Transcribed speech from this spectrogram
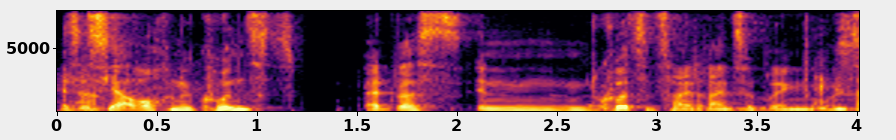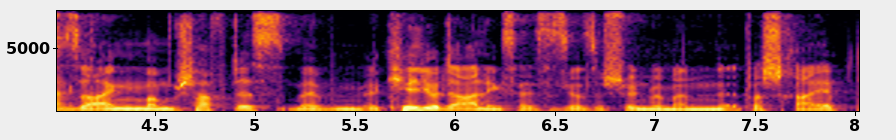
Es ist ja auch eine Kunst, etwas in kurze Zeit reinzubringen Exakt. und zu sagen, man schafft es, äh, kill your darlings heißt es ja so schön, wenn man etwas schreibt.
